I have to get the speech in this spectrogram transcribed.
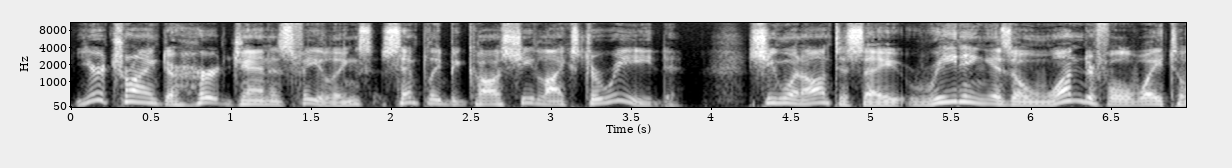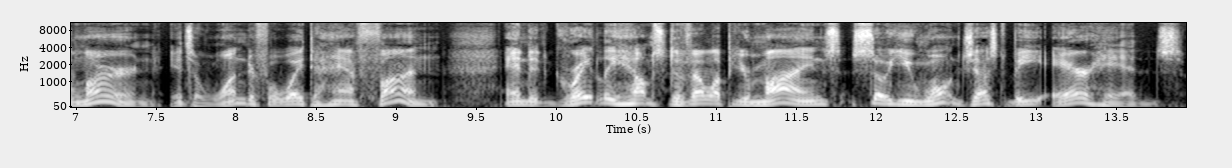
You're trying to hurt Jana's feelings simply because she likes to read. She went on to say, Reading is a wonderful way to learn. It's a wonderful way to have fun. And it greatly helps develop your minds so you won't just be airheads.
